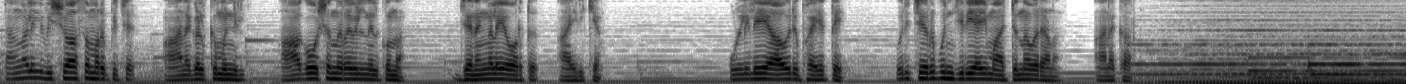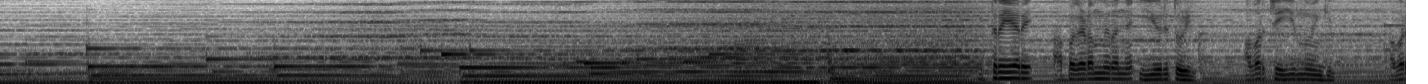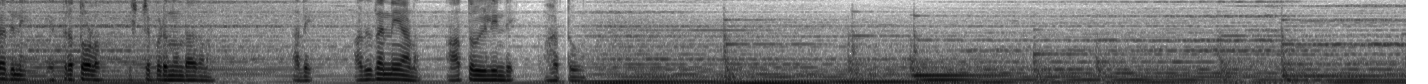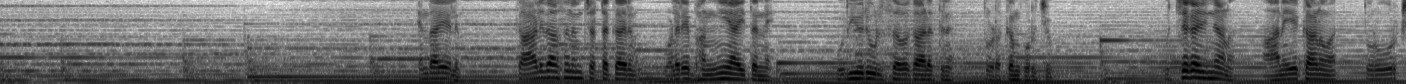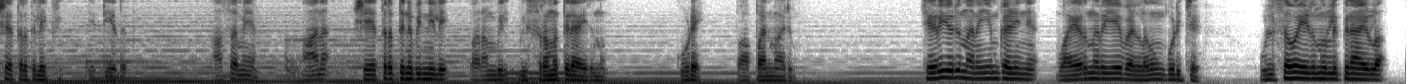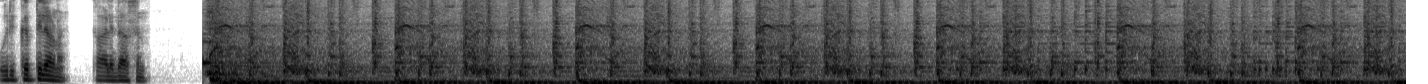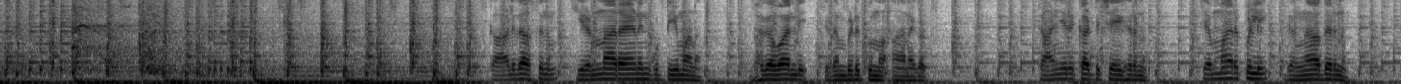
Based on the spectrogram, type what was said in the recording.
തങ്ങളിൽ വിശ്വാസമർപ്പിച്ച് ആനകൾക്ക് മുന്നിൽ ആഘോഷ നിറവിൽ നിൽക്കുന്ന ജനങ്ങളെ ഓർത്ത് ആയിരിക്കാം. ഉള്ളിലെ ആ ഒരു ഭയത്തെ ഒരു ചെറുപുഞ്ചിരിയായി മാറ്റുന്നവരാണ് ആനക്കാർ. ഇത്രയേറെ അപകടം നിറഞ്ഞ ഈയൊരു തൊഴിൽ അവർ ചെയ്യുന്നുവെങ്കിൽ അവരതിനെ എത്രത്തോളം ഇഷ്ടപ്പെടുന്നുണ്ടാകണം? അതെ അതുതന്നെയാണ് ആ തൊഴിലിന്റെ മഹത്വവും. എന്തായാലും കാളിദാസനും ചട്ടക്കാരും വളരെ ഭംഗിയായി തന്നെ പുതിയൊരു ഉത്സവകാലത്തിന് തുടക്കം കുറിച്ചു. ഉച്ച കഴിഞ്ഞാണ് ആനയെ കാണുവാൻ തുറവൂർ ക്ഷേത്രത്തിലേക്ക് എത്തിയത്. ആ സമയം ആന ക്ഷേത്രത്തിന് പിന്നിലെ പറമ്പിൽ വിശ്രമത്തിലായിരുന്നു. കൂടെ പാപ്പാന്മാരും. ചെറിയൊരു നനയും കഴിഞ്ഞ് വയർ നിറയെ വെള്ളവും കുടിച്ച് ഉത്സവ എഴുന്നള്ളിപ്പിനായുള്ള ഒരുക്കത്തിലാണ് കാളിദാസൻ. കാളിദാസനും കിരൺ നാരായണൻ കുട്ടിയുമാണ് ഭഗവാന്റെ തിടമ്പെടുക്കുന്ന ആനകൾ. കാഞ്ഞിരക്കാട്ട് ശേഖരനും ചെമ്മാരപ്പള്ളി ഗംഗാധരനും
